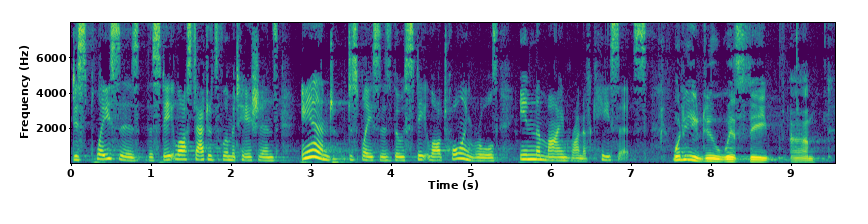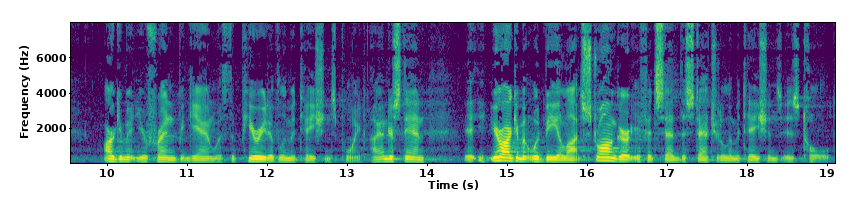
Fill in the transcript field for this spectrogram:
displaces the state law statutes of limitations and displaces those state law tolling rules in the mind run of cases. What do you do with the um, argument your friend began with, the period of limitations point? I understand your argument would be a lot stronger if it said the statute of limitations is tolled.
